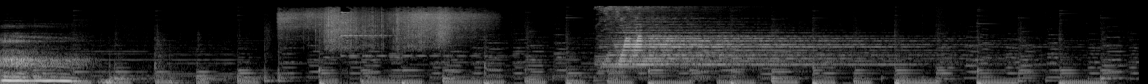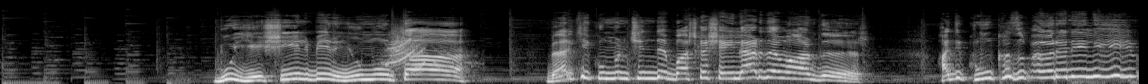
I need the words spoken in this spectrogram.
Bu yeşil bir yumurta. Belki kumun içinde başka şeyler de vardır. Hadi kumu kazıp öğrenelim.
